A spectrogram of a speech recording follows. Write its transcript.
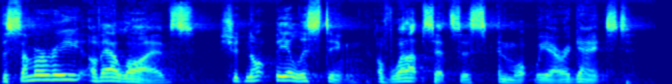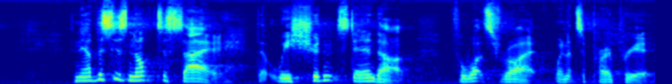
The summary of our lives should not be a listing of what upsets us and what we are against. Now, this is not to say that we shouldn't stand up for what's right when it's appropriate,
